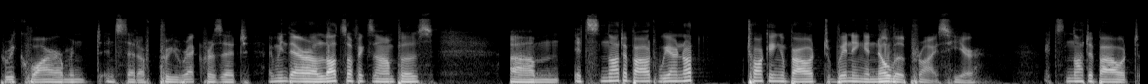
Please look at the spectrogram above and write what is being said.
requirement instead of prerequisite. I mean, there are lots of examples. Um, it's not about, we are not talking about winning a Nobel Prize here it's not about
